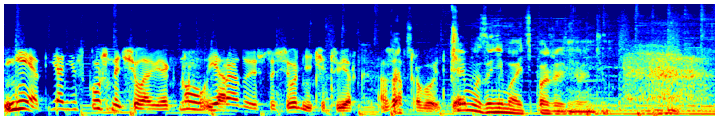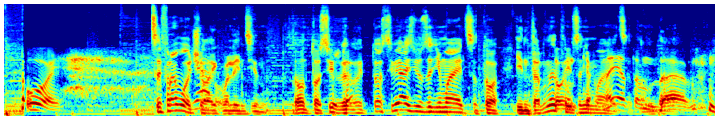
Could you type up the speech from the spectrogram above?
Нет, я не скучный человек. Ну, я радуюсь, что сегодня четверг, а завтра будет пятница. Чем вы занимаетесь по жизни, Валентин? Ой, Цифровой человек Валентин. Он то, то связью занимается, то интернетом то занимается. интернетом, там, да.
